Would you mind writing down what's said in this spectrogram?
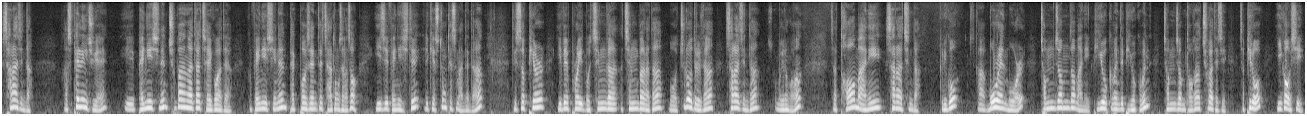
사라진다. 어, 스펠링 주에 이 vanish는 추방하다 제거하다. 그 vanish는 100% 자동사라서 is vanished 이렇게 수동태 쓰면 안 된다. disappear, evaporate 뭐 증가 증발하다, 뭐 줄어들다, 사라진다 뭐 이런 거. 자, 더 많이 사라진다. 그리고 아, more and more 점점 더 많이 비교급인데 비교급은 점점 더가 추가되지. 자, 비록 이것이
